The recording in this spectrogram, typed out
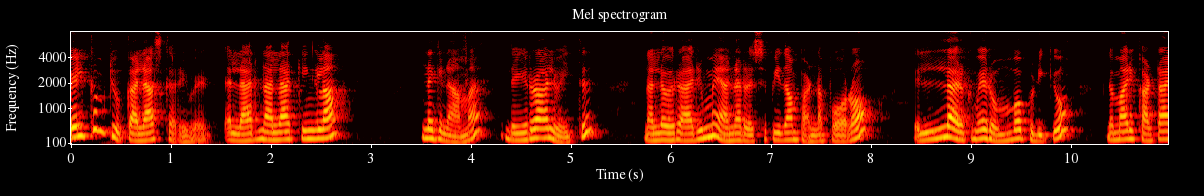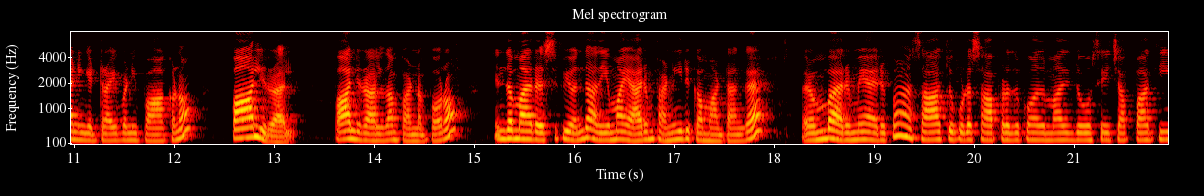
வெல்கம் டு கலாஸ் கறிவேல் எல்லோரும் நல்லா இருக்கீங்களா? இன்றைக்கி நாம் இந்த இறால் வைத்து நல்ல ஒரு அருமையான ரெசிபி தான் பண்ண போகிறோம் எல்லாருக்குமே ரொம்ப பிடிக்கும். இந்த மாதிரி கட்டாயம் நீங்கள் ட்ரை பண்ணி பார்க்கணும். பால் இறால். பால் இறால் தான் பண்ண போகிறோம் இந்த மாதிரி ரெசிபி வந்து அதிகமாக யாரும் பண்ணியிருக்க மாட்டாங்க. ரொம்ப அருமையாக இருக்கும். சாத்து கூட சாப்பிட்றதுக்கும் அது மாதிரி தோசை சப்பாத்தி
